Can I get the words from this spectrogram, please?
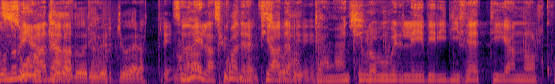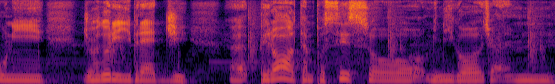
secondo me adatta. giocatori per giocare a 3. Secondo me la squadra è più adatta, ma anche Sì. proprio per, le- per i difetti che hanno alcuni giocatori di pregi. Eh, però al tempo stesso mi dico, cioè, mh,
